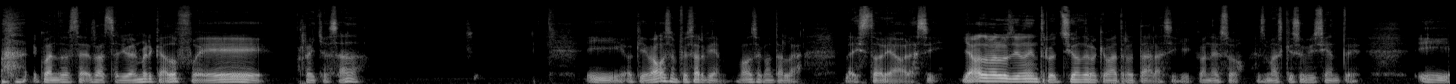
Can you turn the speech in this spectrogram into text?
cuando salió al mercado, fue rechazada. Y, ok, vamos a empezar bien. Vamos a contar la, la, historia ahora sí. Ya más o menos di una introducción de lo que va a tratar, así que con eso es más que suficiente. Y.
